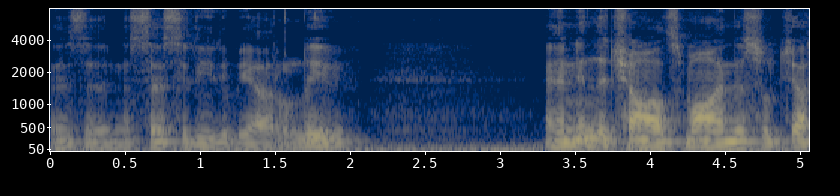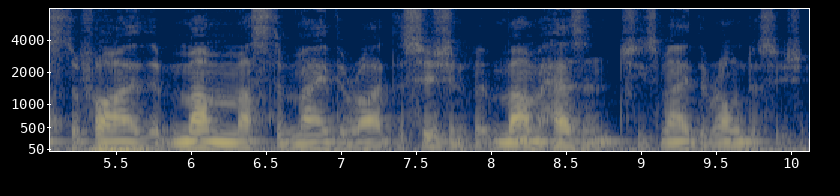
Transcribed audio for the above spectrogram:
as a necessity to be able to live. And in the child's mind, this will justify that mum must have made the right decision, but mum hasn't. She's made the wrong decision.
